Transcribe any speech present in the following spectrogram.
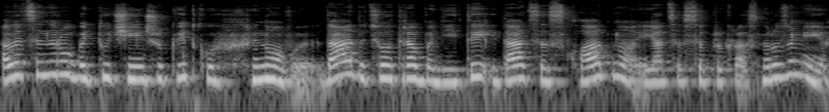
Але це не робить ту чи іншу квітку хріновою. Да? До цього треба дійти, і да, це складно, і я це все прекрасно розумію.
